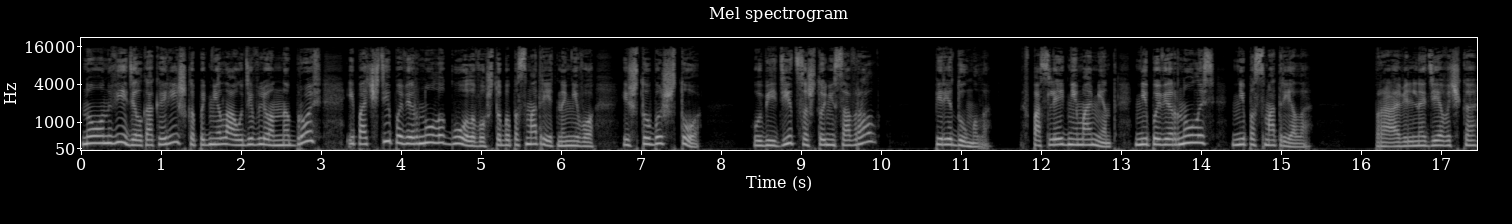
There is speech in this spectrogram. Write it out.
но он видел, как Иришка подняла удивленно бровь и почти повернула голову, чтобы посмотреть на него. И чтобы что? Убедиться, что не соврал? Передумала. В последний момент не повернулась, не посмотрела. «Правильно, девочка,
